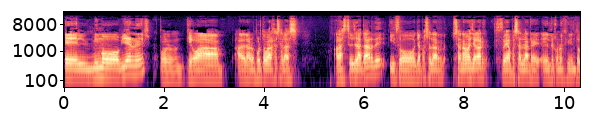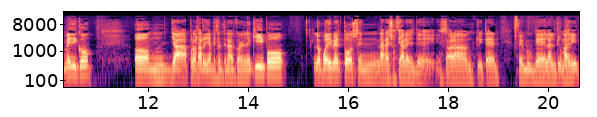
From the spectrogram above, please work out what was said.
el mismo viernes por, llegó a, al aeropuerto Barajas a las a las 3 de la tarde, hizo, ya pasó la, o sea, nada más llegar fue a pasar el reconocimiento médico, um, ya por la tarde ya empieza a entrenar con el equipo, lo podéis ver todos en las redes sociales de Instagram, Twitter, Facebook del Atlético Madrid,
